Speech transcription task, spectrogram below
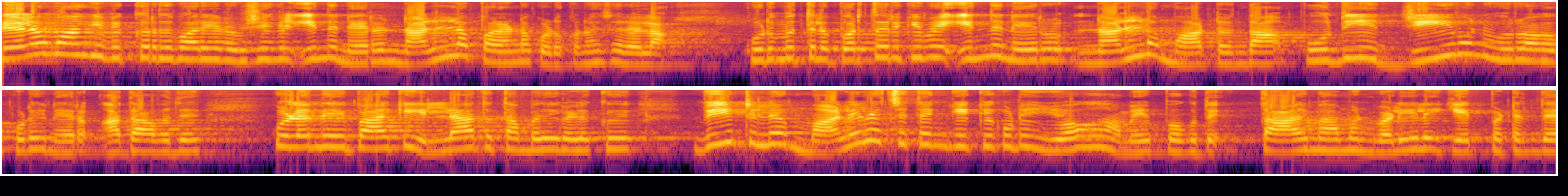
நிலம் வாங்கி விற்கிறது மாதிரியான விஷயங்கள் இந்த நேரம் நல்ல பலனை கொடுக்கணும்னு சொல்லலாம். குடும்பத்தில் பொறுத்த வரைக்குமே இந்த நேரம் நல்ல மாற்றம் தான். புதிய ஜீவன் உருவாகக்கூடிய நேரம். அதாவது குழந்தையை பாக்கி இல்லாத தம்பதிகளுக்கு வீட்டில் மலை லட்சத்தம் கேட்கக்கூடிய யோகம் அமைப்போகுது தாய் மாமன் வழியில் ஏற்பட்டிருந்த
